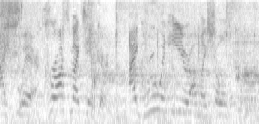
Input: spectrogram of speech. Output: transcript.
I swear, cross my ticker. I grew an ear on my shoulder.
